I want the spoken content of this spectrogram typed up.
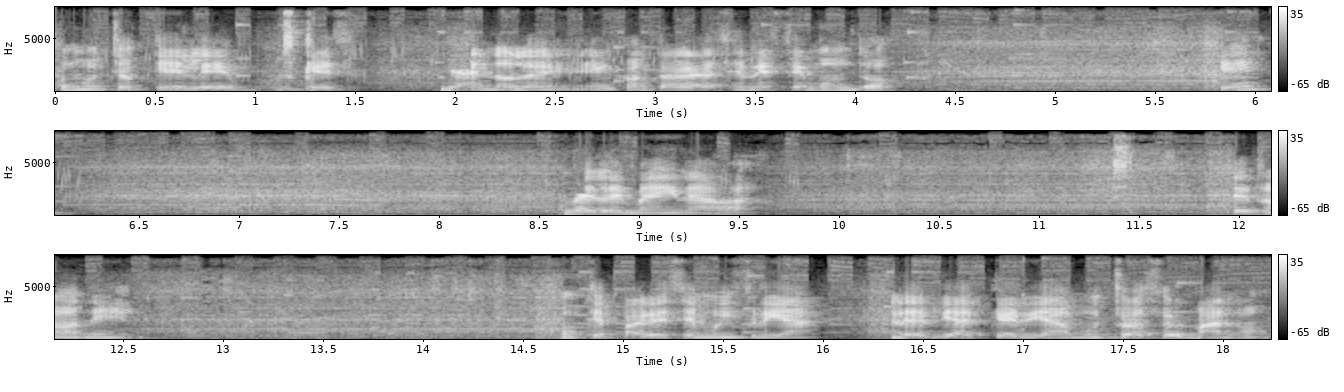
Por mucho que le busques, ya no lo encontrarás en este mundo. ¿Qué? Me lo imaginaba. Ronnie aunque parece muy fría, en realidad quería mucho a su hermano.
